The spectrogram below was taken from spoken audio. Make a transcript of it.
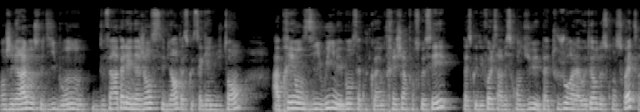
En général, on se dit bon, de faire appel à une agence, c'est bien parce que ça gagne du temps. Après, on se dit oui, mais bon, ça coûte quand même très cher pour ce que c'est, parce que des fois, le service rendu n'est pas toujours à la hauteur de ce qu'on souhaite.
